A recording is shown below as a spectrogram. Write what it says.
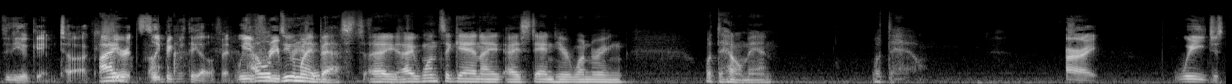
Video game talk. I- Here at Sleeping with the Elephant. We've I will do my best. I, I once again I, I stand here wondering, what the hell, man? What the hell? All right, we just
